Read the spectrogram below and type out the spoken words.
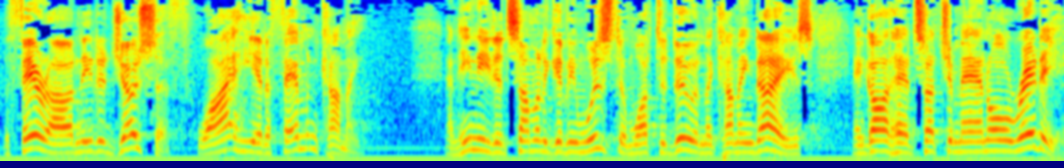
The Pharaoh needed Joseph. Why? He had a famine coming. And he needed someone to give him wisdom what to do in the coming days. And God had such a man already.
